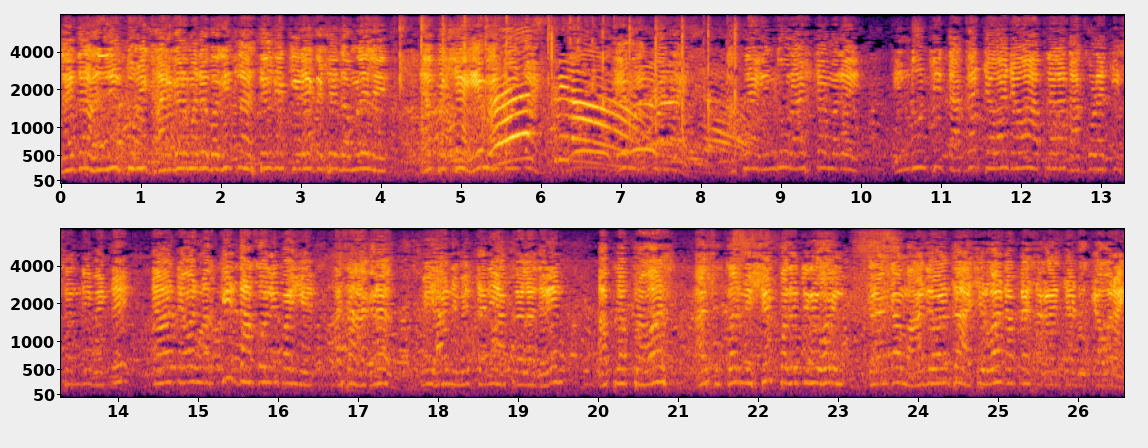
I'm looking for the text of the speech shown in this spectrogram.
नाहीतर हल्ली तुम्ही खारघरमध्ये बघितलं असेल की किडे कसे जमलेले त्यापेक्षा हे महत्वाचं हे महत्वाचं आहे. आपल्या हिंदू राष्ट्रामध्ये हिंदूंची ताकद जेव्हा जेव्हा आपल्याला दाखवण्याची संधी भेटते तेव्हा तेव्हा नक्कीच दाखवली पाहिजे असा आग्रह मी ह्या निमित्ताने आपल्याला धरेन आपला प्रवास हा सुखर निश्चित पद्धतीने होईल कारण का महादेवांचा आशीर्वाद आपल्या सगळ्यांच्या डोक्यावर आहे.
